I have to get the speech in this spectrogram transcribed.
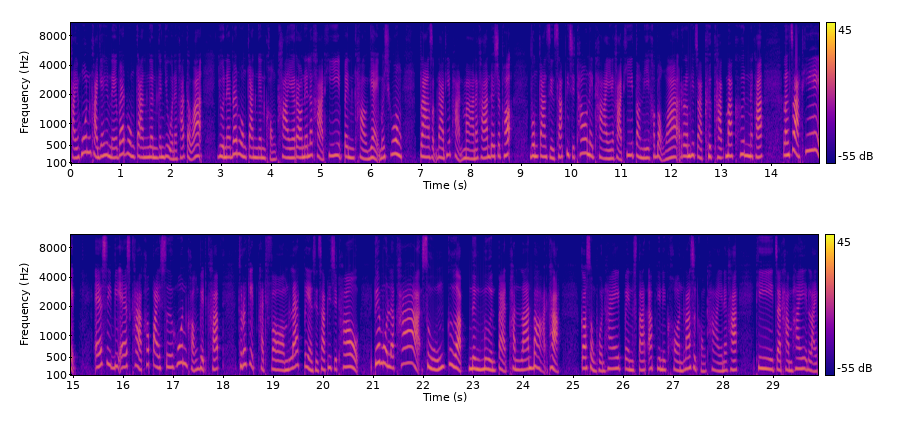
ขายหุ้นค่ะยังอยู่ในแวดวงการเงินกันอยู่นะคะ แต่ว่าอยู่ในแวดวงการเงินของไทยเราเนี่ยแหละค่ะที่เป็นข่าวใหญ่เมื่อช่วงกลางสัปดาห์ที่ผ่านมานะคะ โดยเฉพาะวงการสินทรัพย์ดิจิทัลในไทยนะคะที่ตอนนี้เขาบอกว่าเริ่มที่จะคึกคักมากขึ้นนะคะ หลังจากที่ SCBS ค่ะเข้าไปซื้อหุ้นของ b i t ครับธุรกิจแพลตฟอร์ม แลกเปลี่ยนสินทรัพย์ดิจิทัล ด้วยมูลค่าสูงเกือบ 18,000 ล้านบาทค่ะ ก็ส่งผลให้เป็นสตาร์ทอัพยูนิคอร์นล่าสุดของไทยนะคะ ที่จะทำให้หลาย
